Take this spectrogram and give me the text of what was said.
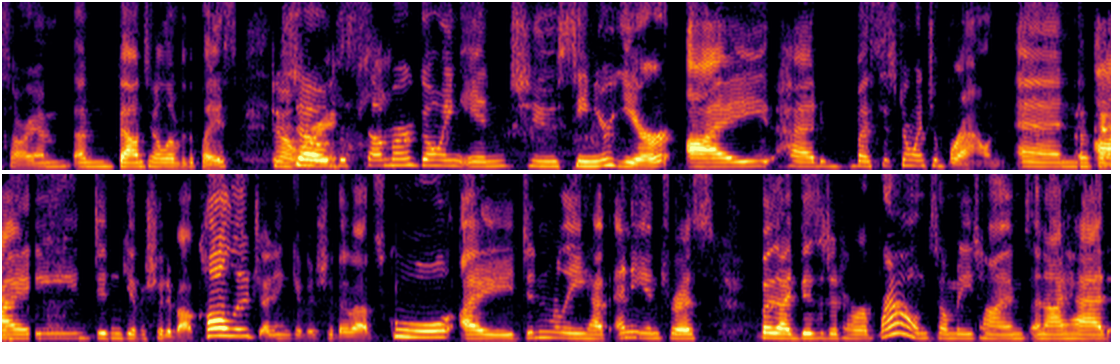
sorry i'm i'm bouncing all over the place Don't so worry. the summer going into senior year i had my sister went to brown and okay. i didn't give a shit about college i didn't give a shit about school i didn't really have any interest but i visited her at brown so many times and i had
